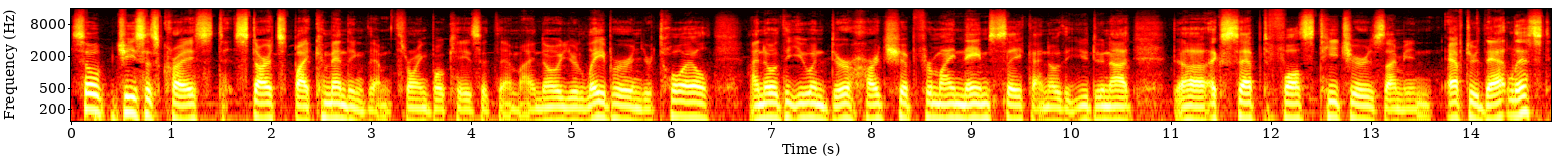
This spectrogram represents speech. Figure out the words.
So Jesus Christ starts by commending them, throwing bouquets at them. I know your labor and your toil. I know that you endure hardship for my name's sake. I know that you do not uh, accept false teachers. I mean, after that list,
